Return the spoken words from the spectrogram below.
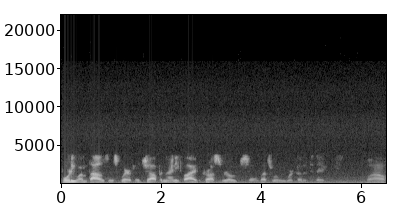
41,000 square foot shop in 95 across the road, so that's where we work out of today. Wow.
